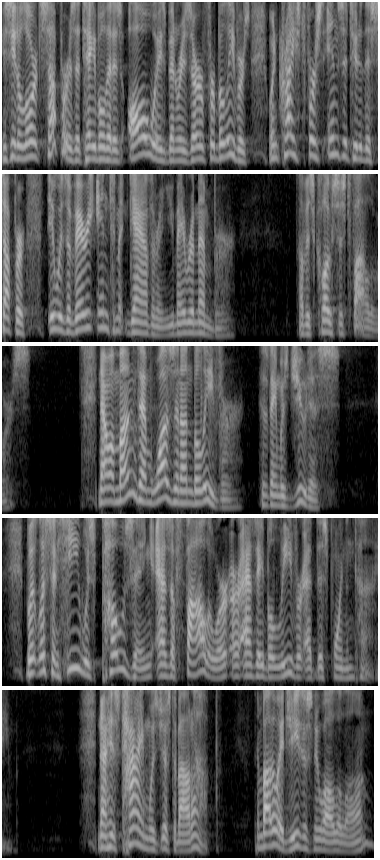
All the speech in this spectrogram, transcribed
You see, the Lord's Supper is a table that has always been reserved for believers. When Christ first instituted this supper, it was a very intimate gathering, you may remember, of his closest followers. Now, among them was an unbeliever. His name was Judas. But listen, he was posing as a follower or as a believer at this point in time. Now, his time was just about up. And by the way, Jesus knew all along.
